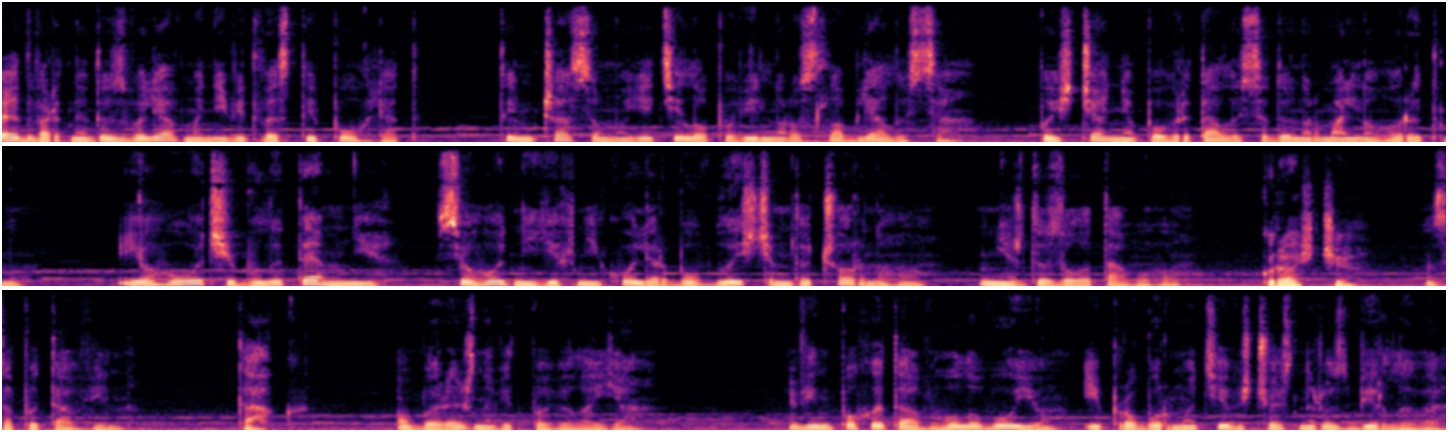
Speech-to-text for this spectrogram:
Едвард не дозволяв мені відвести погляд. Тим часом моє тіло повільно розслаблялося, пищання поверталося до нормального ритму. Його очі були темні. Сьогодні їхній колір був ближчим до чорного, ніж до золотавого, Краще? запитав він. Так, обережно відповіла я. Він похитав головою і пробурмотів щось нерозбірливе.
